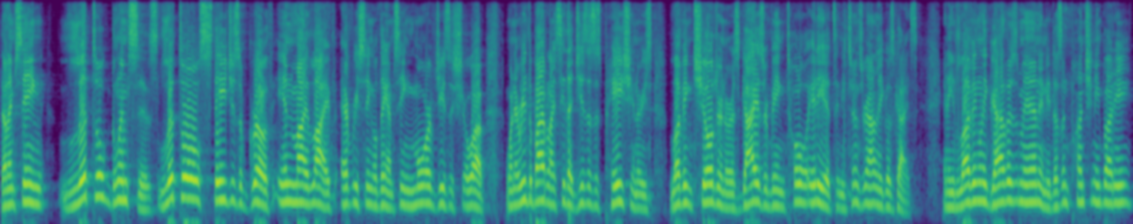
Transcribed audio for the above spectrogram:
that I'm seeing little glimpses, little stages of growth in my life every single day. I'm seeing more of Jesus show up. When I read the Bible, I see that Jesus is patient or he's loving children or his guys are being total idiots. And he turns around and he goes, Guys. And he lovingly gathers them in and he doesn't punch anybody.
